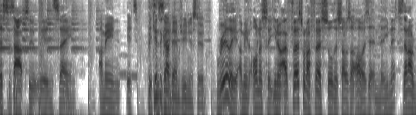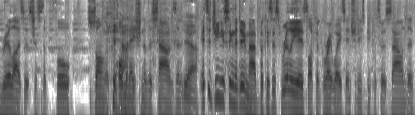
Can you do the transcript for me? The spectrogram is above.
This is absolutely insane. I mean, it's The it's kid's a goddamn genius, dude. Really, I mean, honestly, you know, at first when I first saw this, I was like, "Oh, is it a mini mix?" Then I realized it's just a full song, a culmination of his sounds, and Yeah. it's a genius thing to do, man. Because this really is like a great way to introduce people to his sound, and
